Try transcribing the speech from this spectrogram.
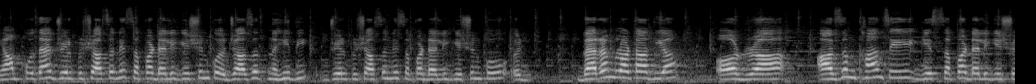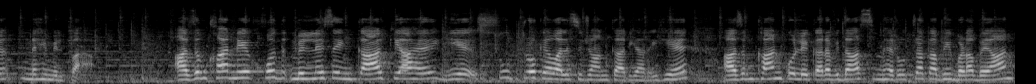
यहाँ आपको बताएँ, जेल प्रशासन ने सपा डेलीगेशन को इजाज़त नहीं दी। जेल प्रशासन ने सपा डेलीगेशन को बैरंग लौटा दिया और आज़म खान से ये सपा डेलीगेशन नहीं मिल पाया। आज़म खान ने खुद मिलने से इनकार किया है। ये सूत्रों के हवाले से जानकारी आ रही है। आज़म खान को लेकर रविदास मेहरोत्रा का भी बड़ा बयान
